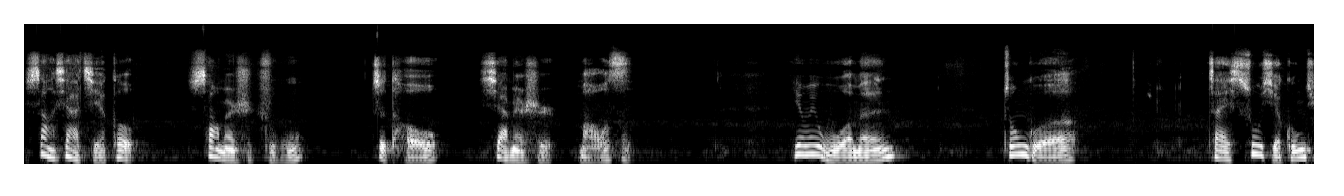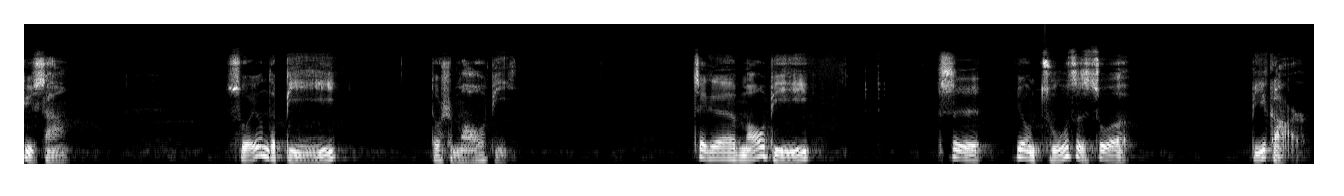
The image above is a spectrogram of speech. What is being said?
上下结构，上面是竹字头，下面是毛字。因为我们中国。在书写工具上所用的笔都是毛笔。这个毛笔是用竹子做笔杆儿，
